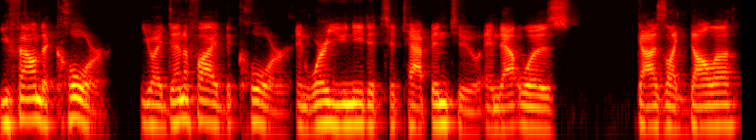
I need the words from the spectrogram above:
you found a core. You identified the core and where you needed to tap into, and that was guys like Dalla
